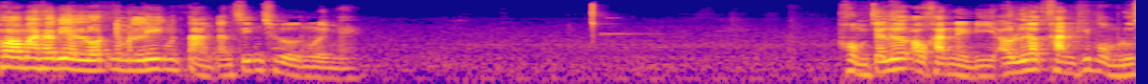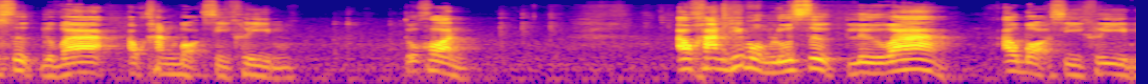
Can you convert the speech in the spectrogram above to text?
พอมาทะเบียนรถเนี่ยมันเลขมันต่างกันสิ้นเชิงเลยไงผมจะเลือกเอาคันไหนดี เอาเลือกคันที่ผมรู้สึกหรือว่าเอาคันเบาะสีครีม ทุกคน เอาคันที่ผมรู้สึกหรือว่าเอาเบาะสีครีม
